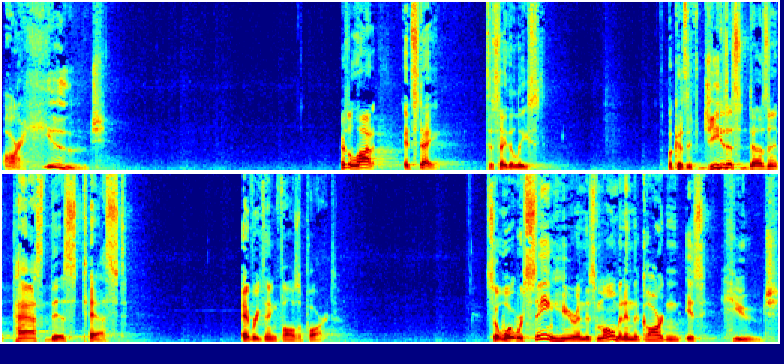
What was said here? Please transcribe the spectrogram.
are huge. There's a lot at stake, to say the least. Because if Jesus doesn't pass this test, everything falls apart. So, what we're seeing here in this moment in the garden is huge.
